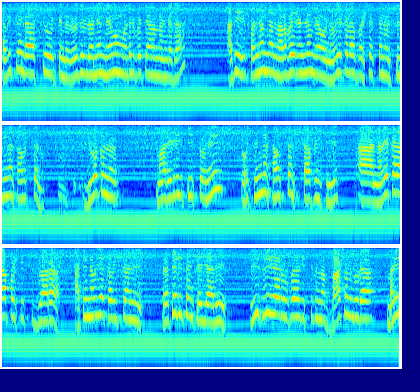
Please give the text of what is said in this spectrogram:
కవిత్వం రాస్తూ వచ్చిన రోజుల్లోనే మేము మొదలు పెట్టామన్నాం కదా? అది పంతొమ్మిది వందల నలభై రెండులో మేము నవయకళా పరిషత్ అని చిన్న సంస్థను యువకులను మా దగ్గరికి తీసుకొని ఒక చిన్న సంస్థను స్థాపించి ఆ నవ్యకళా పరిషత్ ద్వారా అతి నవ్య కవిత్వాన్ని ప్రచలితం చేయాలి. శ్రీశ్రీ గారు ఉపయోగిస్తున్న భాషను కూడా మరీ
